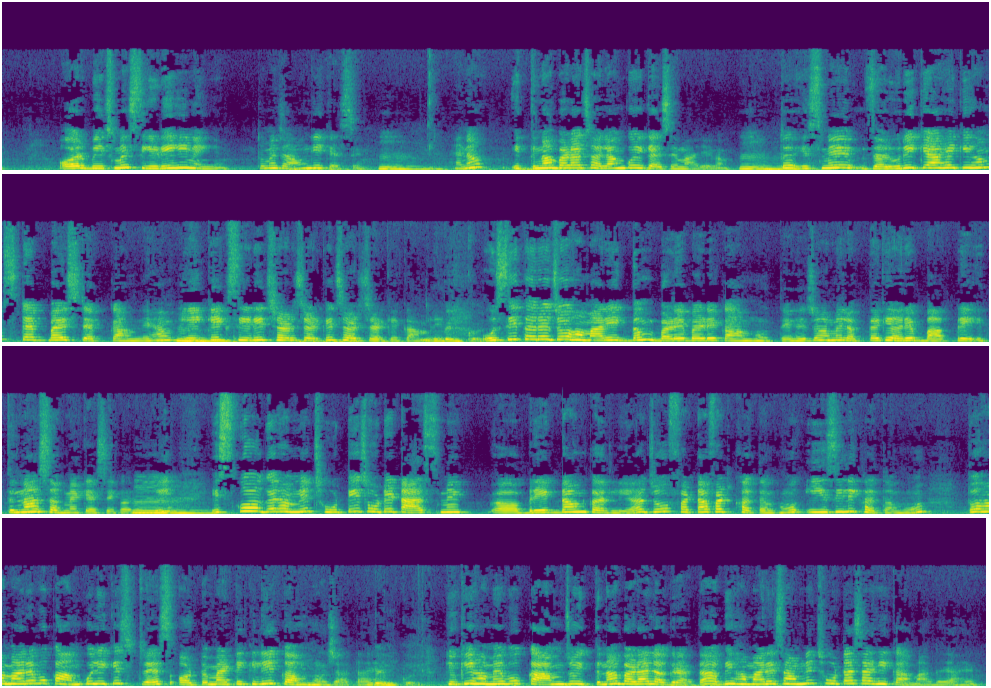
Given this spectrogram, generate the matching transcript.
और बीच में सीढ़ी ही नहीं है तो मैं जाऊँगी कैसे hmm. है ना इतना बड़ा छलांग कोई कैसे मारेगा हम्म। तो इसमें ज़रूरी क्या है कि हम स्टेप बाय स्टेप काम लें हम हम्म। एक एक सीढ़ी चढ़ चढ़ के चढ़ चढ़ के काम लें बिल्कुल। उसी तरह जो हमारे एकदम बड़े बड़े काम होते हैं जो हमें लगता है कि अरे बाप रे इतना सब मैं कैसे करूँगी हम्म। इसको अगर हमने छोटे छोटे टास्क में ब्रेक डाउन कर लिया जो फटाफट खत्म हो इजीली खत्म हो तो हमारे वो काम को लेके स्ट्रेस ऑटोमेटिकली कम हो जाता है। बिल्कुल। क्योंकि हमें वो काम जो इतना बड़ा लग रहा था अभी हमारे सामने छोटा सा ही काम आ गया है।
